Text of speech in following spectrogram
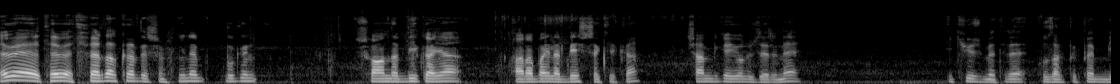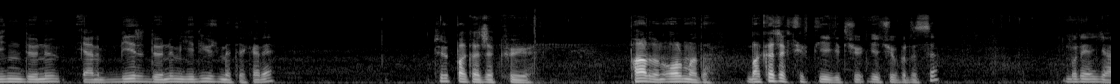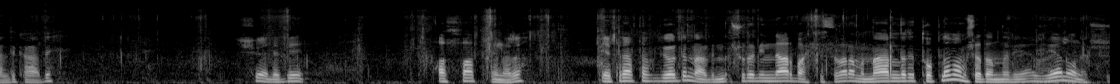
Evet evet Ferdal kardeşim yine bugün şu anda Biga'ya arabayla 5 dakika Çambiga yol üzerine 200 metre uzaklıkta 1000 dönüm yani bir dönüm 700 metrekare Türk Bakacak köyü. Pardon olmadı. Bakacak çiftliğe geçiyor, geçiyor burası. Buraya geldik abi. Şöyle bir asfalt kenarı. Etrafta gördün mü abi? Şurada bir nar bahçesi var ama narları toplamamış adamları ya. Ziyan olmuş.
